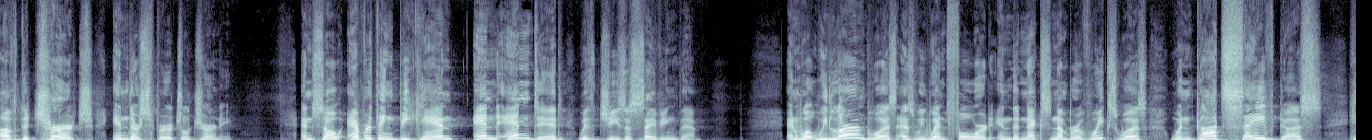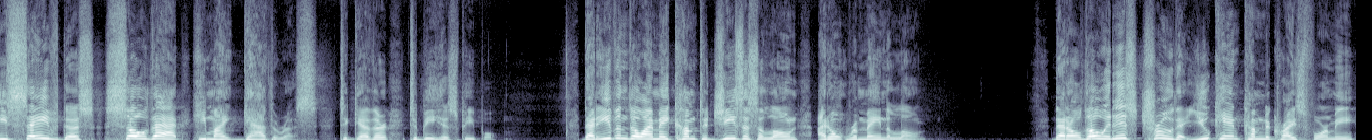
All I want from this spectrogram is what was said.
of the church in their spiritual journey. And so everything began and ended with Jesus saving them. And what we learned was, as we went forward in the next number of weeks, was when God saved us, He saved us so that He might gather us together to be His people. That even though I may come to Jesus alone, I don't remain alone. That although it is true that you can't come to Christ for me,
